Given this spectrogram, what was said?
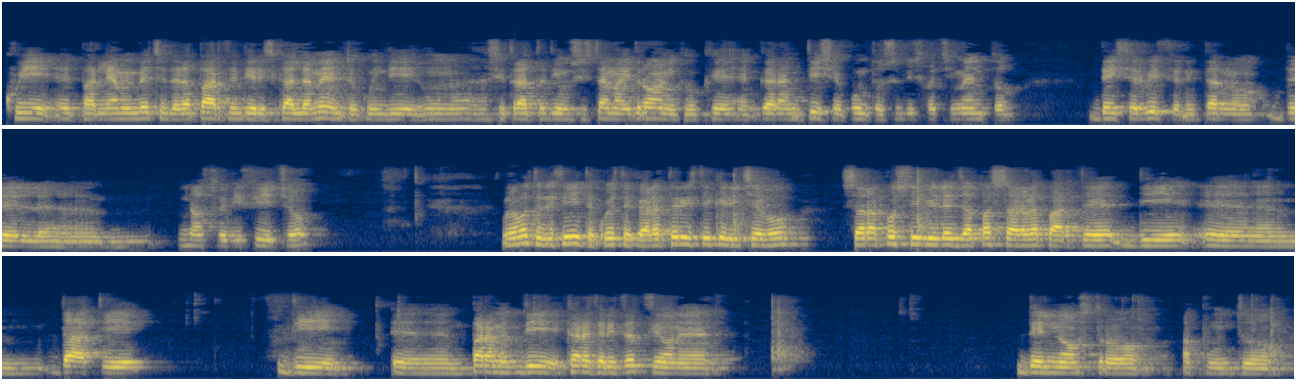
qui eh, parliamo invece della parte di riscaldamento, quindi un, si tratta di un sistema idronico che garantisce appunto il soddisfacimento dei servizi all'interno del eh, nostro edificio. Una volta definite queste caratteristiche, dicevo, sarà possibile già passare alla parte di eh, dati di, eh, di caratterizzazione del nostro appunto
